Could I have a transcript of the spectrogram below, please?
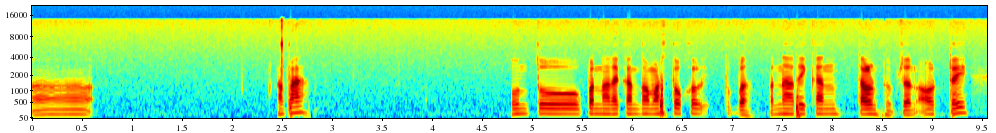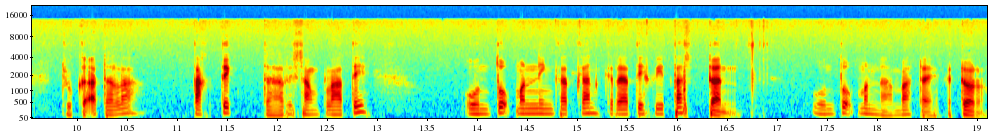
uh, apa untuk penarikan Thomas Tuchel itu penarikan calon Hudson Odoi juga adalah taktik dari sang pelatih untuk meningkatkan kreativitas dan untuk menambah daya gedor.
